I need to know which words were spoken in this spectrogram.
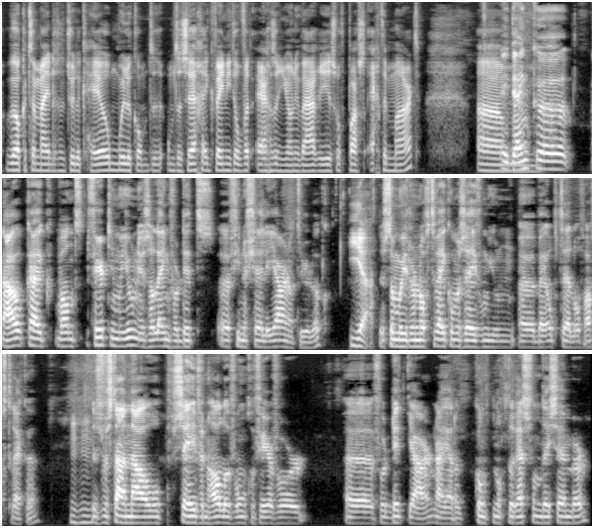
Op welke termijn is natuurlijk heel moeilijk om te, om te zeggen. Ik weet niet of het ergens in januari is of pas echt in maart. Um, ik denk, uh, nou kijk, want 14 miljoen is alleen voor dit uh, financiële jaar natuurlijk. Ja. Dus dan moet je er nog 2,7 miljoen bij optellen of aftrekken. Mhm. Dus we staan nou op 7,5 ongeveer voor, uh, voor dit jaar. Nou ja, dan komt nog de rest van december.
